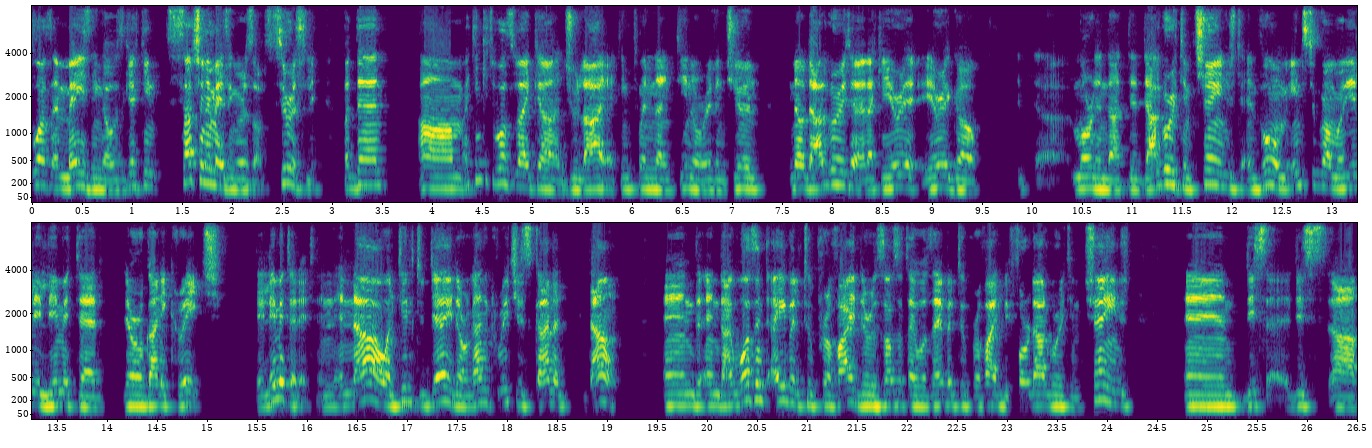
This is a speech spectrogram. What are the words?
was amazing. I was getting such an amazing result, seriously. But then um, I think it was like uh, July, I think 2019 or even June. You know, the algorithm, like a year, year ago, uh, more than that, the, the, algorithm changed, and boom, Instagram really limited their organic reach. They limited it, and, and now until today, the organic reach is kind of down and and I wasn't able to provide the results that I was able to provide before the algorithm changed, and this this uh,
